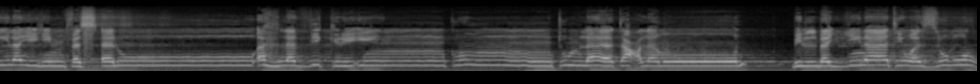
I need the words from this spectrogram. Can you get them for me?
إليهم فاسألوا أهل الذكر إن كنتم لا تعلمون بالبينات والزبر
